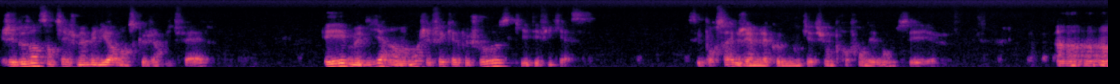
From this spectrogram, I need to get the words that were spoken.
j'ai besoin de sentir que je m'améliore dans ce que j'ai envie de faire et me dire à un moment, j'ai fait quelque chose qui est efficace. C'est pour ça que j'aime la communication profondément. C'est euh,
